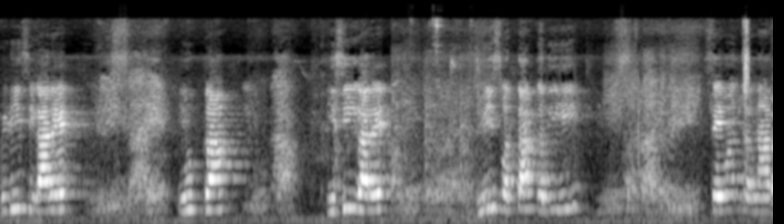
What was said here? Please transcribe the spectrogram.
पिढी सिगारेट युक्का ई सिगारेट मी स्वतः कधीही सेवन करणार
